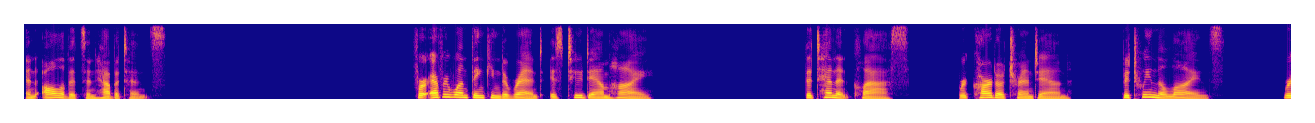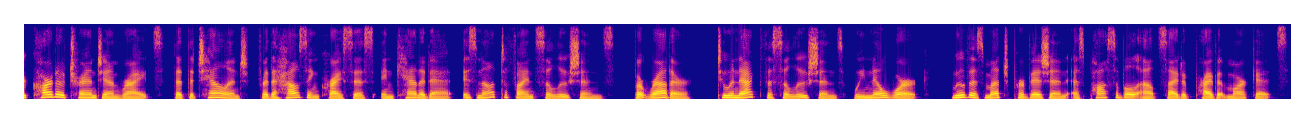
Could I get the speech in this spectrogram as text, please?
and all of its inhabitants. For everyone thinking the rent is too damn high. The Tenant Class. Ricardo Tranjan. Between the Lines. Ricardo Tranjan writes that the challenge for the housing crisis in Canada is not to find solutions, but rather, to enact the solutions we know work, move as much provision as possible outside of private markets,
